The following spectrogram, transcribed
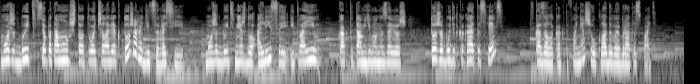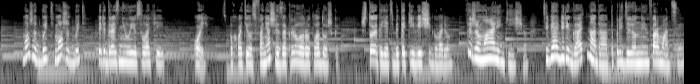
Может быть, все потому, что твой человек тоже родится в России? Может быть, между Алисой и твоим, как ты там его назовешь, тоже будет какая-то связь? Сказала как-то Фаняша, укладывая брата спать. «Может быть, может быть», – передразнил ее Салафей. «Ой, Спохватилась Фаняша и закрыла рот ладошкой. «Что это я тебе такие вещи говорю? Ты же маленький еще. Тебя оберегать надо от определенной информации.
